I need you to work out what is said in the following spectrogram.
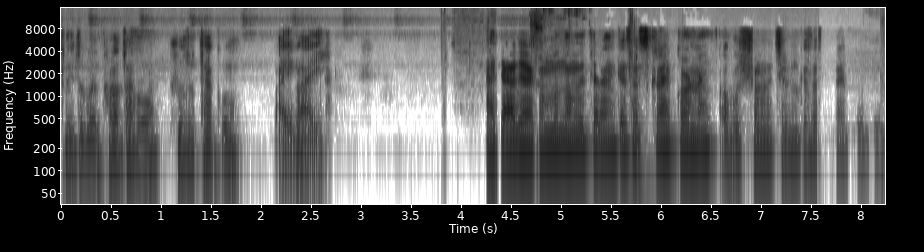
তুমি তোমরা ভালো থাকো, সুস্থ থাকো। বাই বাই। আর যারা যারা এখন পর্যন্ত আমাদের চ্যানেলকে সাবস্ক্রাইব করো নাই, অবশ্যই আমাদের চ্যানেলকে সাবস্ক্রাইব করে দিন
